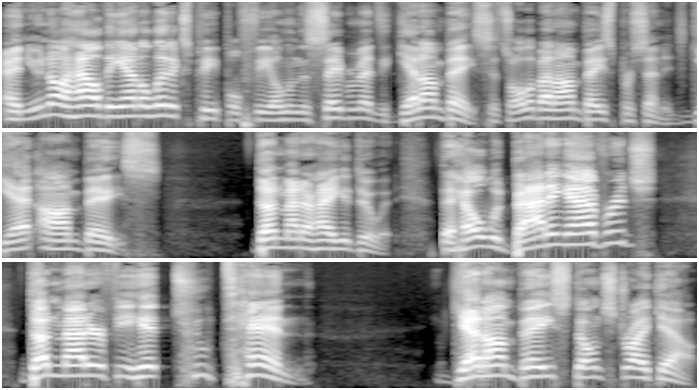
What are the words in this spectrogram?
And you know how the analytics people feel in the sabermetric. Get on base. It's all about on base percentage. Get on base. Doesn't matter how you do it. The hell with batting average. Doesn't matter if you hit 210. Get on base. Don't strike out.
